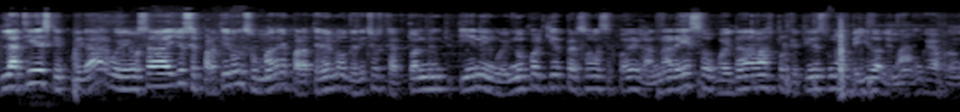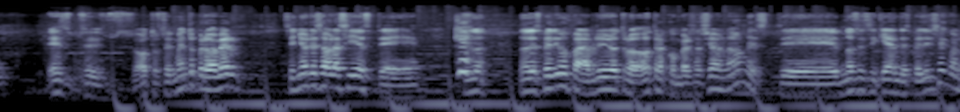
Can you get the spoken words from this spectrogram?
la tienes que cuidar, güey. O sea, ellos se partieron su madre para tener los derechos que actualmente tienen, güey. No cualquier persona se puede ganar eso, güey. Nada más porque tienes un apellido alemán, cabrón. es, es otro segmento, pero a ver, señores, ahora sí, este... ¿Qué? Nos, nos despedimos para abrir otro, otra conversación, ¿no? Este, no sé si quieran despedirse con,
